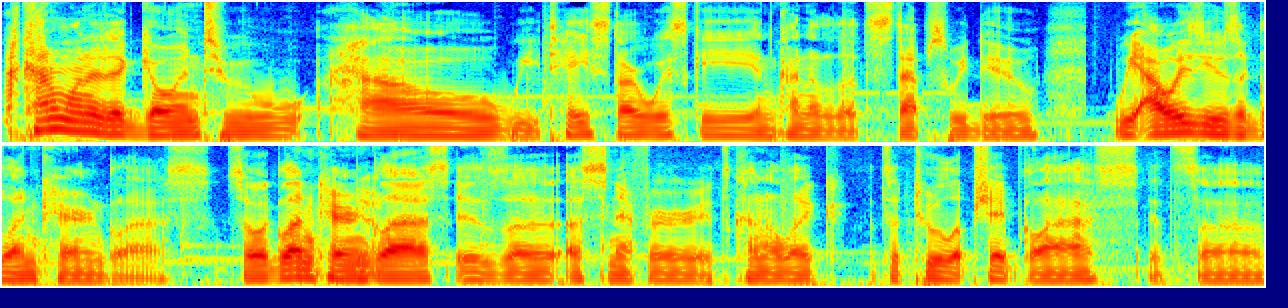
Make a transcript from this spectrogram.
I kind of wanted to go into how we taste our whiskey and kind of the steps we do. We always use a Glencairn glass. So a Glencairn Yeah. glass is a, a snifter. It's kind of like it's a tulip shaped glass. It's uh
